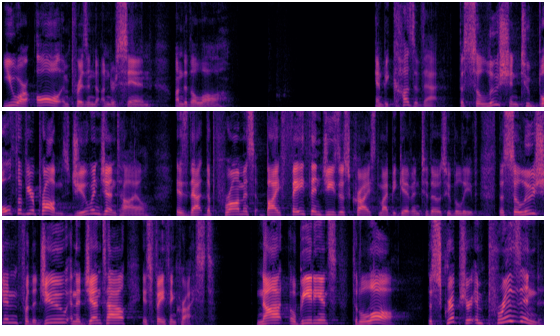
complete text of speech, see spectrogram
You are all imprisoned under sin, under the law. And because of that, the solution to both of your problems, Jew and Gentile, is that the promise by faith in Jesus Christ might be given to those who believe. The solution for the Jew and the Gentile is faith in Christ, not obedience to the law. The scripture imprisoned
